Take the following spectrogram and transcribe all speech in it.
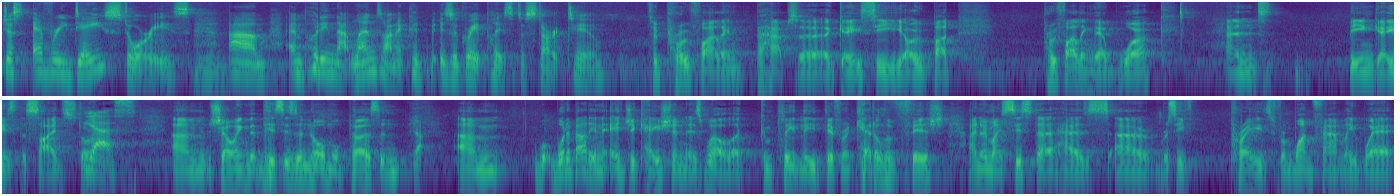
just everyday stories mm. um, and putting that lens on it could, is a great place to start too. So profiling perhaps a, a gay CEO, but profiling their work and being gay is the side story. Yes. Um, showing that this is a normal person. Yeah. Um, wh- what about in education as well? A completely different kettle of fish. I know my sister has uh, received praise from one family where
